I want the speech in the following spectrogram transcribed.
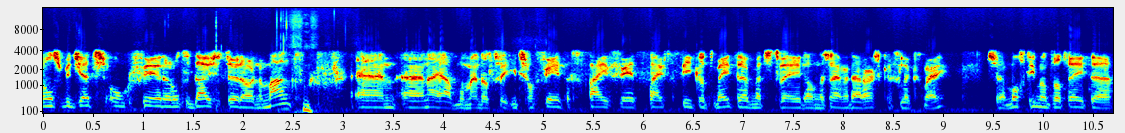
ons budget is ongeveer rond de 1000 euro in de maand. en nou ja, op het moment dat we iets van 40, 45, 50 vierkante meter hebben met z'n tweeën, dan zijn we daar hartstikke gelukkig mee. Dus mocht iemand wat weten,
